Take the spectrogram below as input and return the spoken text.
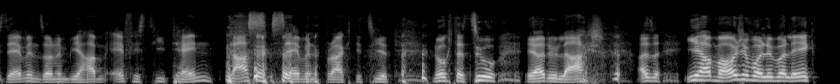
7, sondern wir haben FST 10 plus 7 praktiziert. Noch dazu, ja, du lachst. Also, ich habe mir auch schon mal überlegt,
